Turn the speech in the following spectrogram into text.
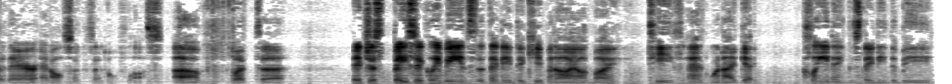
are there, and also because I don't floss. Um, but uh, it just basically means that they need to keep an eye on my teeth, and when I get cleanings, they need to be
